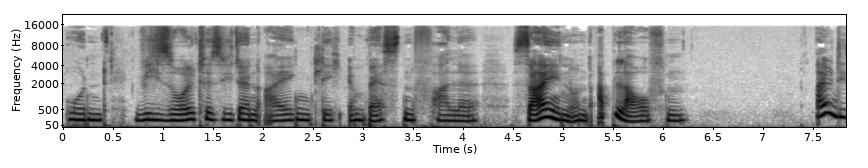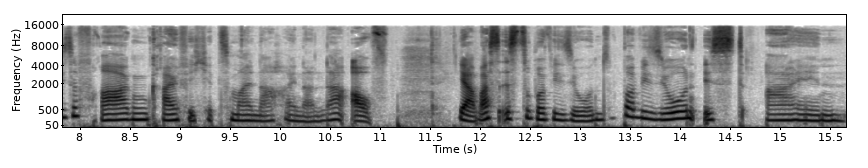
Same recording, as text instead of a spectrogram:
Und wie sollte sie denn eigentlich im besten Falle sein und ablaufen? All diese Fragen greife ich jetzt mal nacheinander auf. Ja, was ist Supervision? Supervision ist ein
